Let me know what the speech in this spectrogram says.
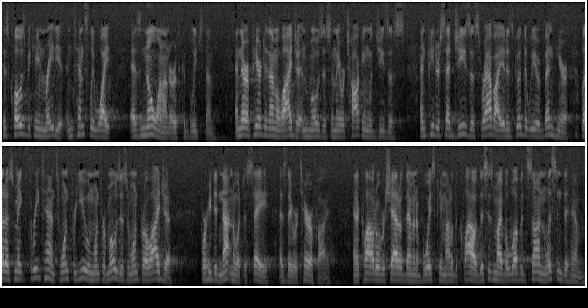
His clothes became radiant, intensely white, as no one on earth could bleach them. And there appeared to them Elijah and Moses, and they were talking with Jesus. And Peter said, Jesus, Rabbi, it is good that we have been here. Let us make three tents, one for you, and one for Moses, and one for Elijah for he did not know what to say as they were terrified. And a cloud overshadowed them, and a voice came out of the cloud This is my beloved Son, listen to him.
